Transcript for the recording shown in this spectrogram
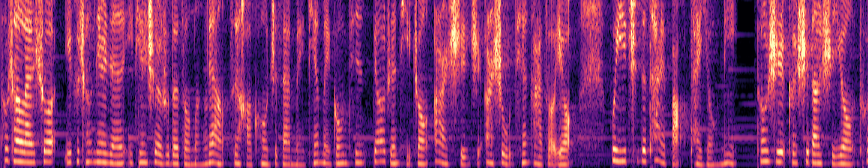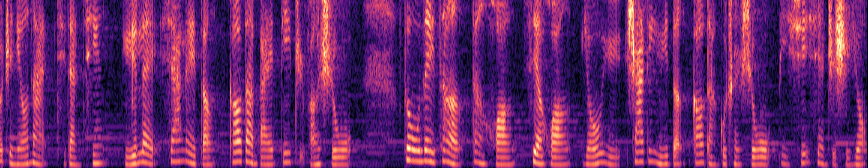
通常来说，一个成年人一天摄入的总能量最好控制在每天每公斤标准体重二十至二十五千卡左右，不宜吃得太饱太油腻。同时，可适当食用脱脂牛奶、鸡蛋清、鱼类、虾类等高蛋白低脂肪食物，动物内脏、蛋黄、蟹黄、鱿鱼、沙丁鱼等高胆固醇食物必须限制食用。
